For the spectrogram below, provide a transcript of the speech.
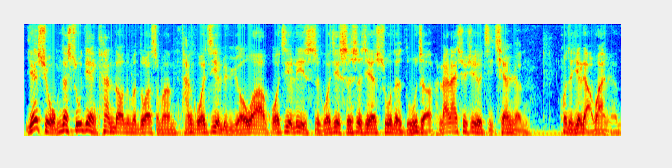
也许我们在书店看到那么多什么谈国际旅游啊、国际历史、国际时事这些书的读者，来来去去就几千人，或者一两万人。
